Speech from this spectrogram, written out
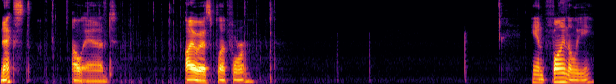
Next, I'll add iOS platform. And finally,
